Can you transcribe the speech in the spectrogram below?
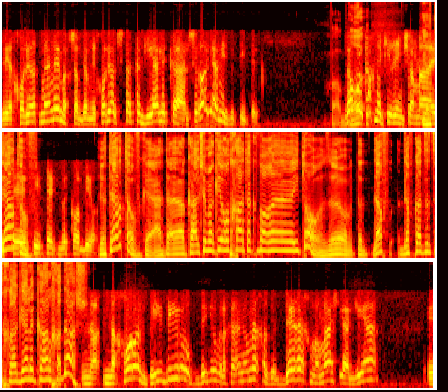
זה יכול להיות מהמם. עכשיו, גם יכול להיות שאתה תגיע לקהל שלא יודע מי זה טיפקס. לא. כל כך מכירים שם את טוב. אה, טיפקס וקוביות. יותר טוב, כן. הקהל שמכיר אותך, אתה כבר אה, איתו. זה, לא- דווקא אתה צריך להגיע לקהל חדש. נכון, בדיוק, בדיוק, ולכן אני אומר לך, זה דרך ממש להגיע אה,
